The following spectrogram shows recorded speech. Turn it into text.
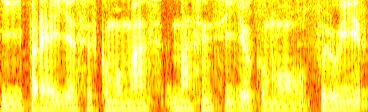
y para ellas es como más, más sencillo como fluir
